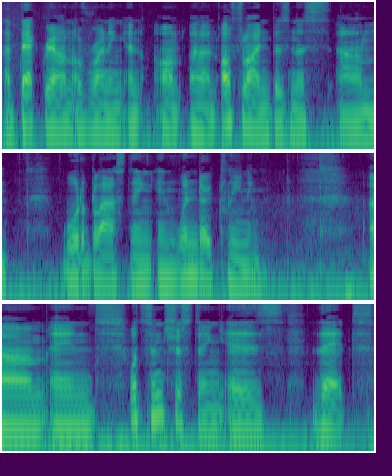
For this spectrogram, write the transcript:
a background of running an on an offline business, um, water blasting and window cleaning. Um, and what's interesting is that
